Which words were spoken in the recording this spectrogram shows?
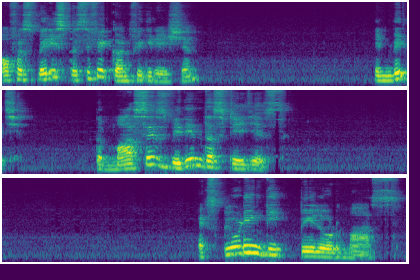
of a very specific configuration in which the masses within the stages excluding the payload mass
